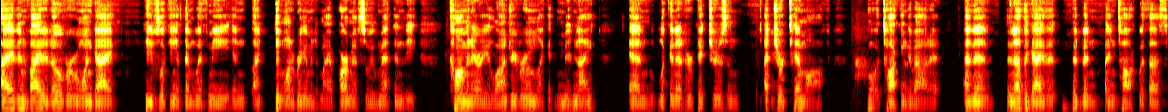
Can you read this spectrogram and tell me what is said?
I had invited over one guy. He was looking at them with me, and I didn't want to bring him into my apartment. So we met in the common area laundry room, like at midnight, and looking at her pictures. And I jerked him off, talking about it. And then another guy that had been in talk with us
